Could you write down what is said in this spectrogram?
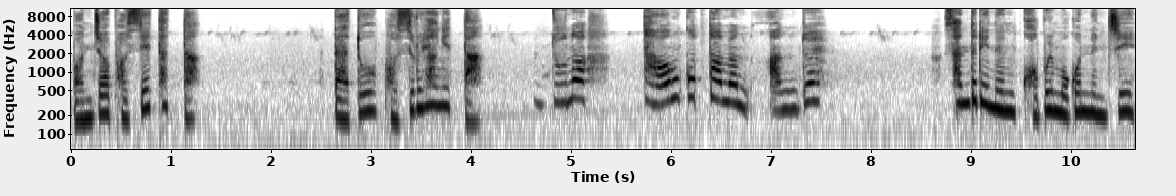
먼저 버스에 탔다. 나도 버스로 향했다. 누나, 다음 거 타면 안 돼? 산들이는 겁을 먹었는지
